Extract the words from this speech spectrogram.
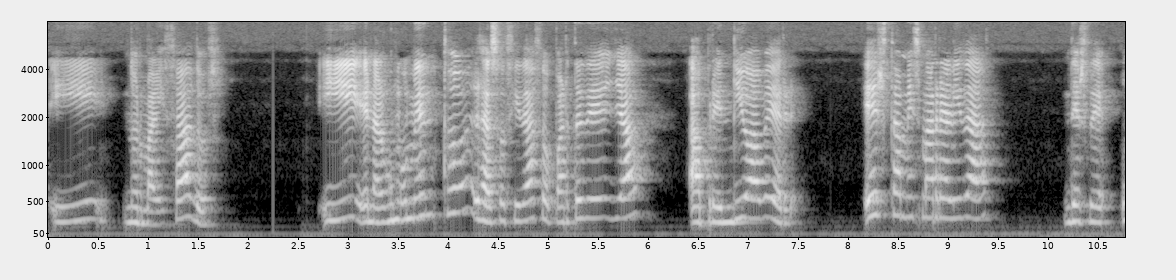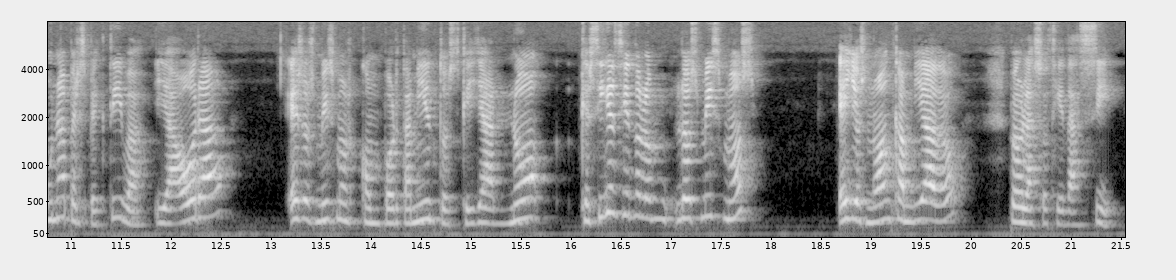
y normalizados. Y en algún momento la sociedad o parte de ella aprendió a ver esta misma realidad desde una perspectiva y ahora esos mismos comportamientos que ya no, que siguen siendo los mismos, ellos no han cambiado, pero la sociedad sí.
